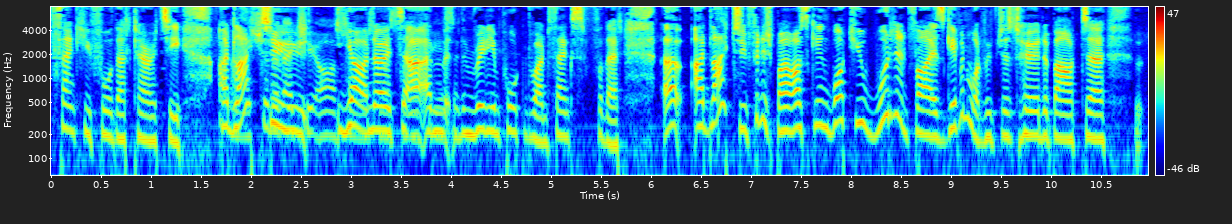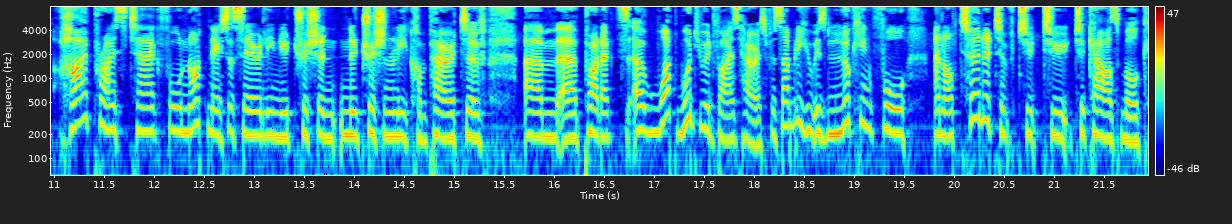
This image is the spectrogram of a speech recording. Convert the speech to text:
Thank you for that clarity. I'd like to. yeah, no, it's uh, um, a really important one. Thanks for that. Uh, I'd like to finish by asking what you would advise, given what we've just heard about uh, high price tag for not necessarily nutrition, nutritionally comparative um, uh, products. Uh, what would you advise, Harris, for somebody who is looking for an alternative to to, to cow's milk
